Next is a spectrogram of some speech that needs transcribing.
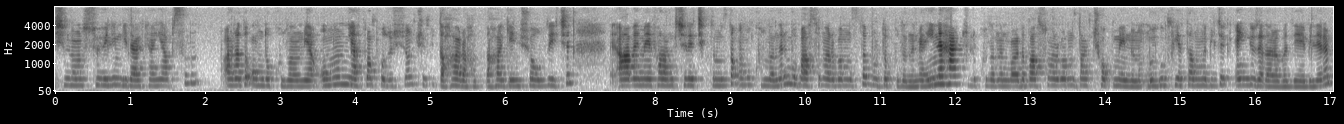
şimdi onu söyleyeyim giderken yapsın. Arada onu da kullanalım. Yani onun yatma pozisyonu çünkü daha rahat, daha geniş olduğu için e, AVM'ye falan dışarıya çıktığımızda onu kullanırım. Bu baston arabamızı da burada kullanırım. Yani yine her türlü kullanırım bu arada. Baston arabamızdan çok memnunum. Uygun fiyat alınabilecek en güzel araba diyebilirim.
